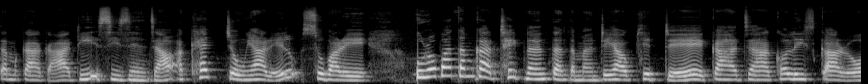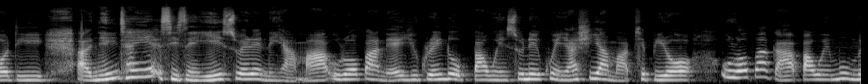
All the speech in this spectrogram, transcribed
သမဂ္ဂကဒီအစီအစဉ်ကြောင့်အခက်ကြုံရတယ်လို့ဆိုပါတယ်။ ဥရောပသမဂ္ဂထိပ်တန်းတန်တမန်တယောက်ဖြစ်တဲ့ကာဂျာကောလစ်ကတော့ဒီအာငိမ့်ချမ်းရဲ့အစီအစဉ်ရေးဆွဲတဲ့နေရာမှာဥရောပနဲ့ယူကရိန်းတို့ပါဝင်ဆွေးနွေးခွင့်ရရှိရမှာဖြစ်ပြီးတော့ဥရောပကပါဝင်မှုမ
